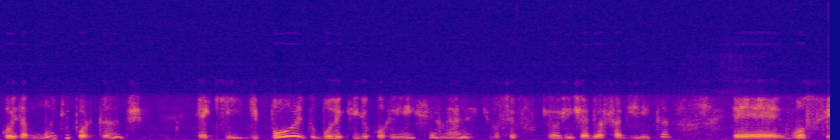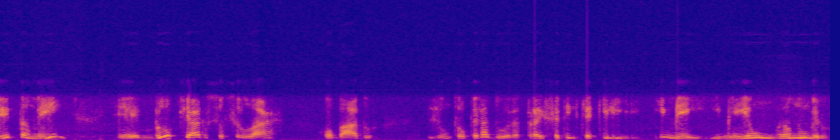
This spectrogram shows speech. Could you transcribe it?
coisa muito importante é que depois do boletim de ocorrência, né, que você que a gente já deu essa dica, é, você também é, bloquear o seu celular roubado junto à operadora. Para isso você tem que ter aquele e-mail. E-mail é um, é um número.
